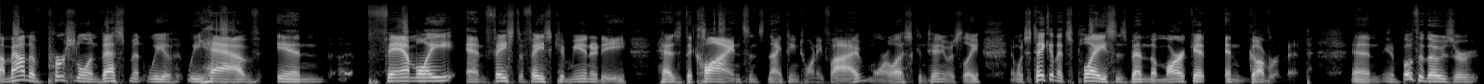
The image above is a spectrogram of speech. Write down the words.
amount of personal investment we have, we have in uh, family and face-to-face community has declined since 1925 more or less continuously and what's taken its place has been the market and government. And you know, both of those are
